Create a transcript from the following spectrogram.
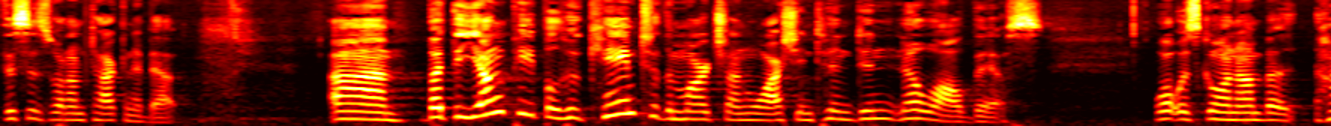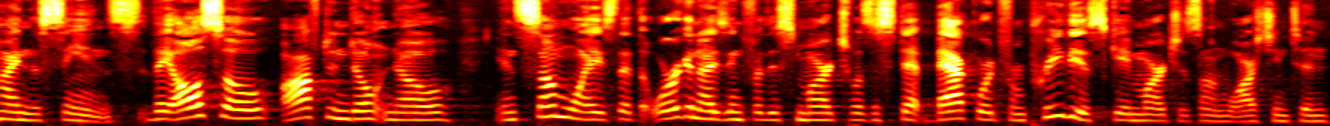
this is what I'm talking about. Um, but the young people who came to the March on Washington didn't know all this, what was going on behind the scenes. They also often don't know, in some ways, that the organizing for this march was a step backward from previous gay marches on Washington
